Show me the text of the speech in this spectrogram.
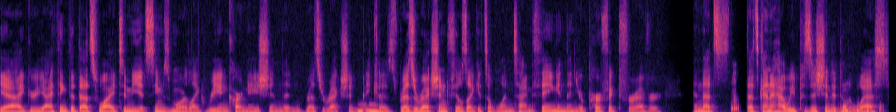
Yeah, I agree. I think that that's why to me it seems more like reincarnation than resurrection mm-hmm. because resurrection feels like it's a one-time thing and then you're perfect forever. And that's that's kind of how we positioned it in the West,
